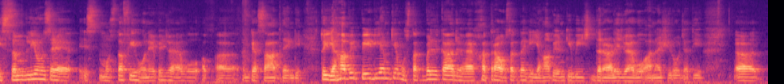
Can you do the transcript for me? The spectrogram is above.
इसम्बलियों से इस मुस्तफ़ी होने पे जो है वो उनका साथ देंगे। तो यहाँ पे पीडीएम के मुस्तबिल का जो है ख़तरा हो सकता है कि यहाँ पे उनकी बीच दराड़े जो है वो आना शुरू हो जाती है।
